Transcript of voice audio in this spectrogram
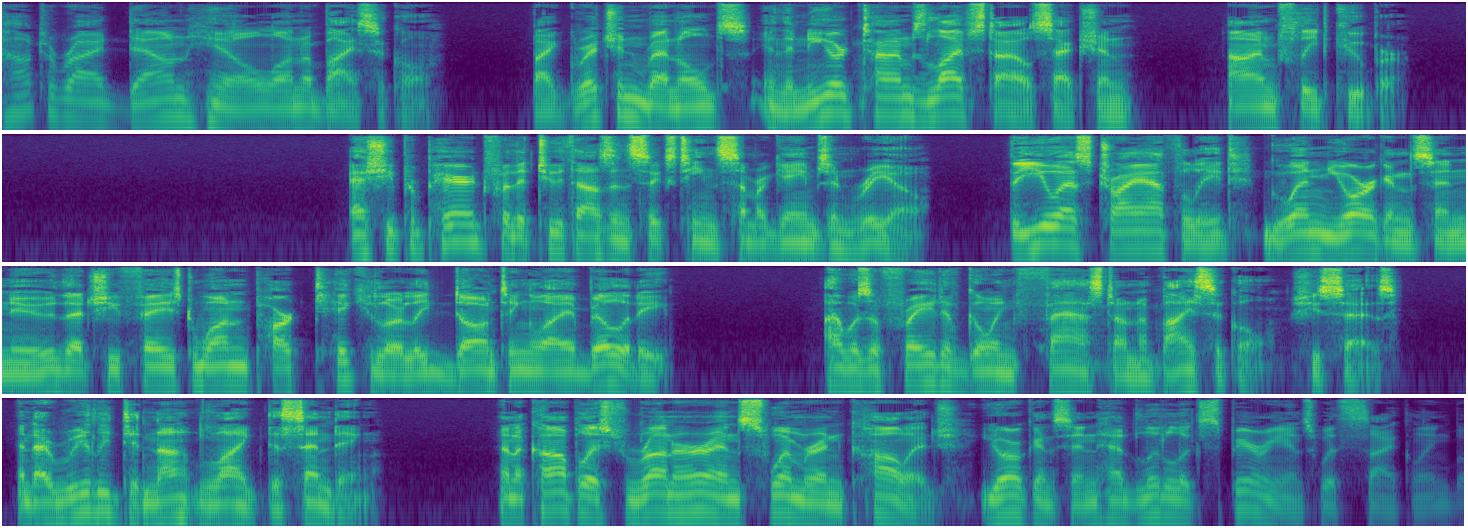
How to Ride Downhill on a Bicycle by Gretchen Reynolds in the New York Times Lifestyle section. I'm Fleet Cooper. As she prepared for the 2016 Summer Games in Rio, the U.S. triathlete Gwen Jorgensen knew that she faced one particularly daunting liability. I was afraid of going fast on a bicycle, she says, and I really did not like descending. An accomplished runner and swimmer in college, Jorgensen had little experience with cycling.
